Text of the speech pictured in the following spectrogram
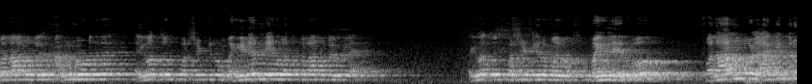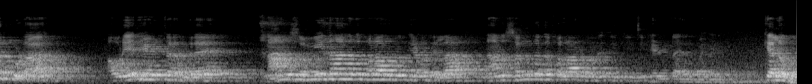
ಫಲಾನುಭವಿ ಹಂಗೆ ನೋಡಿದ್ರೆ ಐವತ್ತೊಂದು ಪರ್ಸೆಂಟ್ ಇರೋ ಮಹಿಳೆಯರು ನೇರವಾದ ಫಲಾನುಭವಿಗಳೇ. ಐವತ್ತೊಂದು ಪರ್ಸೆಂಟ್ ಇರೋ ಮಹಿಳೆಯರು ಫಲಾನುಭವಿಗಳಾಗಿದ್ದರೂ ಕೂಡ ಅವ್ರು ಏನು ಹೇಳ್ತಾರೆ ಅಂದ್ರೆ ನಾನು ಸಂವಿಧಾನದ ಫಲಾನುಭವಿ ಅಂತ ಹೇಳೋದಿಲ್ಲ, ನಾನು ಸಂಘದ ಫಲಾನುಭವಿ ಅಂತ ಇತ್ತೀಚೆಗೆ ಹೇಳ್ತಾ ಇದ್ದಾರೆ ಹೇಳಿ ಕೆಲವು.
